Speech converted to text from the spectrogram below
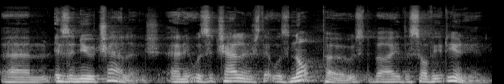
um, is a new challenge. And it was a challenge that was not posed by the Soviet Union,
